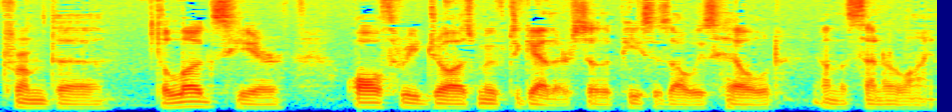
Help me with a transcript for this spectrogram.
from the, the lugs here, all three jaws move together so the piece is always held on the center line.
